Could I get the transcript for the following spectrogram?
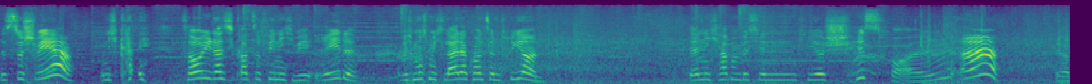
das ist so schwer. Und ich kann. Sorry, dass ich gerade so viel nicht rede. Aber ich muss mich leider konzentrieren. Denn ich habe ein bisschen hier Schiss vor allem. Ah! Ja.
